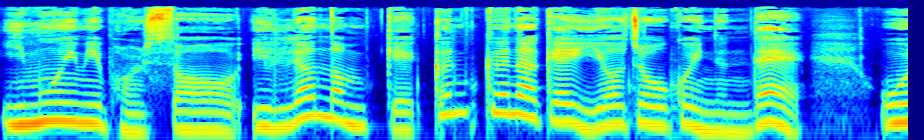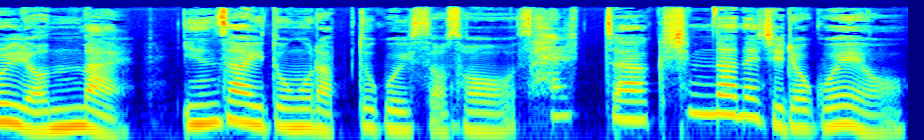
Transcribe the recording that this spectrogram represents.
이 모임이 벌써 1년 넘게 끈끈하게 이어져 오고 있는데 올 연말 인사이동을 앞두고 있어서 살짝 심란해지려고 해요.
